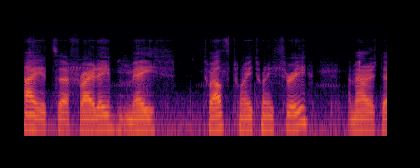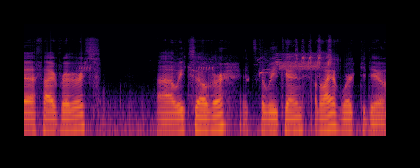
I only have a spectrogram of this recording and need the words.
Hi, it's uh, Friday, May 12th, 2023. I'm out at uh, Five Rivers. Uh, week's over. It's the weekend. Although I have work to do.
